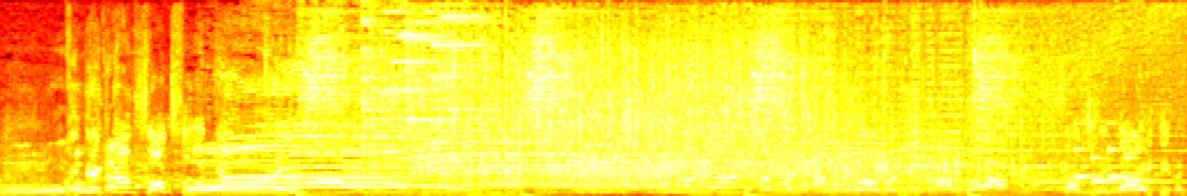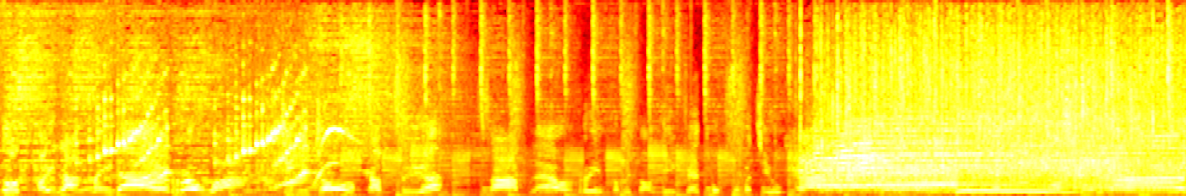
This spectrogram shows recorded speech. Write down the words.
อืมเด็กๆนำสองศูนย์ครับ อยหลังไม่ได้ระหว่างจิงโจ้กับเสือทราบแล้วรีบเข้าไปตอบที่ Facebook ซุปเปอร์จิ๋วครับสองศูนย์ครับ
